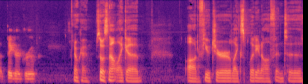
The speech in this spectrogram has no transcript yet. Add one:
a bigger group. Okay, so it's not like a odd future, like splitting off into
